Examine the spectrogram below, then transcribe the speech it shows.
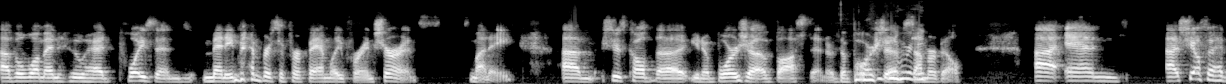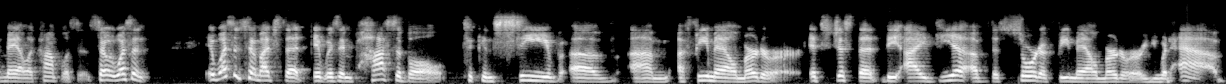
of a woman who had poisoned many members of her family for insurance money. Um, she was called the, you know, Borgia of Boston or the Borgia of Somerville, uh, and uh, she also had male accomplices. So it wasn't it wasn't so much that it was impossible to conceive of um, a female murderer. It's just that the idea of the sort of female murderer you would have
